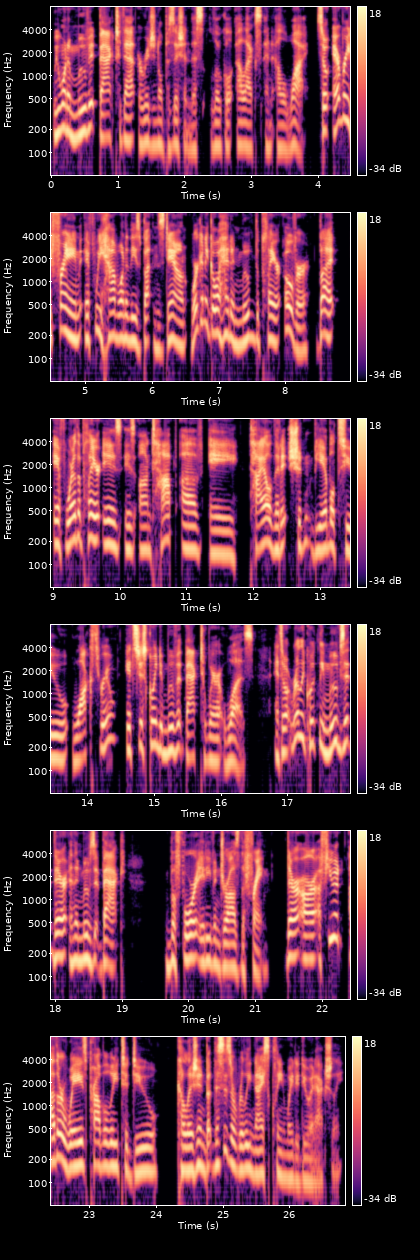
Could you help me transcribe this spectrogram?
we want to move it back to that original position, this local LX and LY. So every frame, if we have one of these buttons down, we're going to go ahead and move the player over. But if where the player is is on top of a tile that it shouldn't be able to walk through, it's just going to move it back to where it was. And so it really quickly moves it there and then moves it back before it even draws the frame. There are a few other ways probably to do collision, but this is a really nice clean way to do it actually.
